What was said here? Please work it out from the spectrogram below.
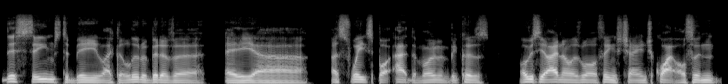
this seems to be like a little bit of a a uh, a sweet spot at the moment because obviously I know as well things change quite often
